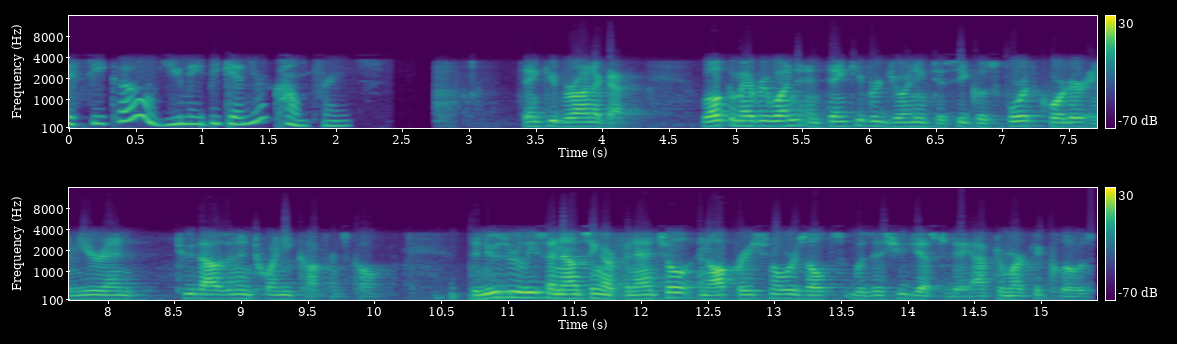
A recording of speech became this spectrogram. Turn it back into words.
Taseko, you may begin your conference. Thank you, Veronica. Welcome, everyone, and thank you for joining Taseko's fourth quarter and year-end 2020 conference call. The news release announcing our financial and operational results was issued yesterday after market close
